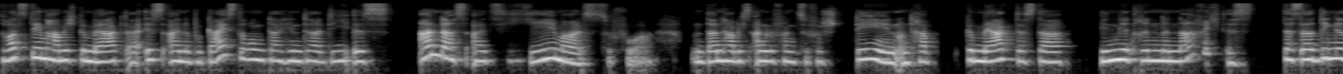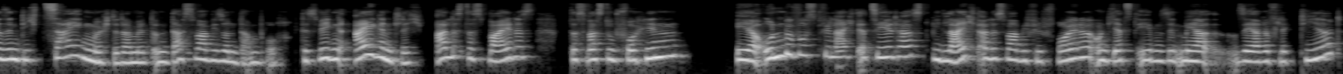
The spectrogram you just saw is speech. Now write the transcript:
Trotzdem habe ich gemerkt, da ist eine Begeisterung dahinter, die ist anders als jemals zuvor. Und dann habe ich es angefangen zu verstehen und habe gemerkt, dass da in mir drin eine Nachricht ist, dass da Dinge sind, die ich zeigen möchte damit. Und das war wie so ein Dammbruch. Deswegen eigentlich alles das beides, das, was du vorhin eher unbewusst vielleicht erzählt hast, wie leicht alles war, wie viel Freude und jetzt eben mehr sehr reflektiert,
